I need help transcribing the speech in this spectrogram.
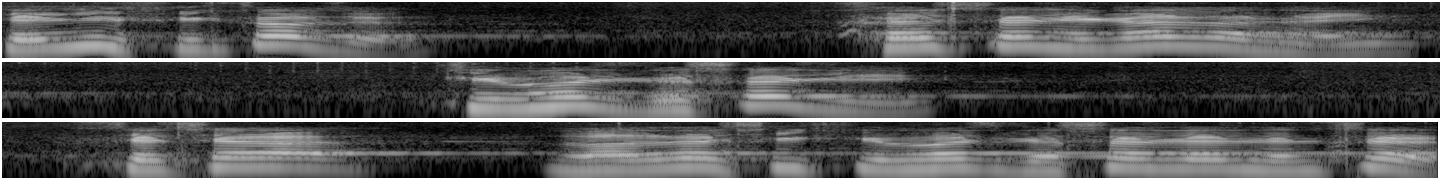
त्यांनी शिकवलं खर्च निघाला नाही. किंमत घसरली. त्याच्या मालाची किंमत घसरल्यानंतर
